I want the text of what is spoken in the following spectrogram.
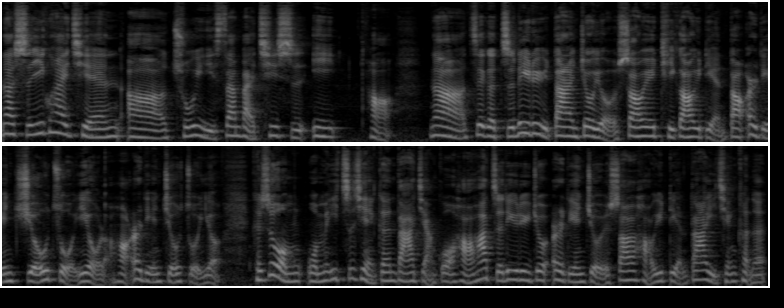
那十一块钱啊、除以三百七十一好。那这个殖利率当然就有稍微提高一点，到二点九左右了哈，二点九左右。可是我们我们一之前也跟大家讲过，哈，它殖利率就二点九，也稍微好一点。大家以前可能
